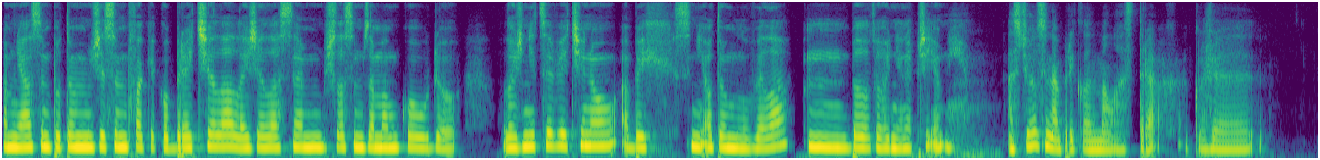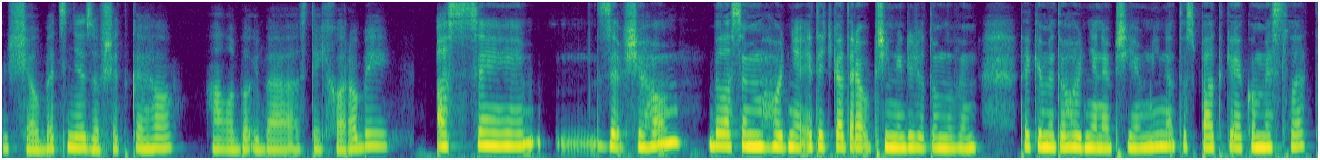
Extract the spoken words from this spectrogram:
a měla jsem potom, že jsem fakt jako brečela, ležela jsem, šla jsem za mamkou do ložnice většinou, abych s ní o tom mluvila. Mm, bylo to hodně nepříjemné. A z čeho si například mala strach? Akože všeobecně zo všetkého? Alebo iba z té choroby? Asi ze všeho. Byla jsem hodně, i teďka teda upřímně, když o tom mluvím, tak je mi to hodně nepříjemný na to zpátky jako myslet.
